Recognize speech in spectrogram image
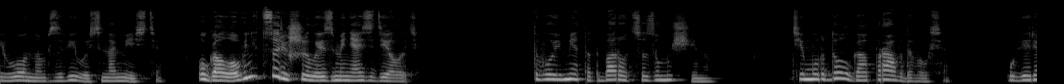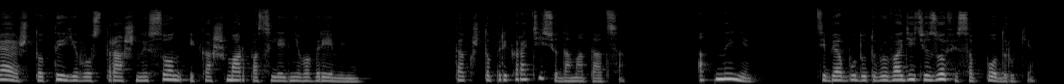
Илона взвилась на месте. Уголовница решила из меня сделать? Твой метод бороться за мужчину. Тимур долго оправдывался, уверяя, что ты его страшный сон и кошмар последнего времени. Так что прекрати сюда мотаться. Отныне тебя будут выводить из офиса под руки.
